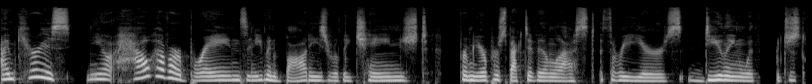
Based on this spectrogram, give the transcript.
I'm curious, you know, how have our brains and even bodies really changed from your perspective in the last three years dealing with just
